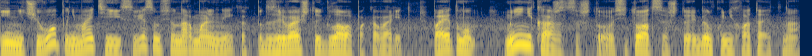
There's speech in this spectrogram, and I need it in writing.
И ничего, понимаете, и с весом все нормально, и как подозреваю, что и голова пока варит. Поэтому мне не кажется, что ситуация, что ребенку не хватает на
